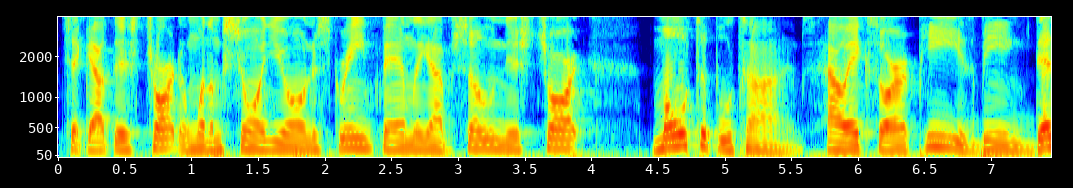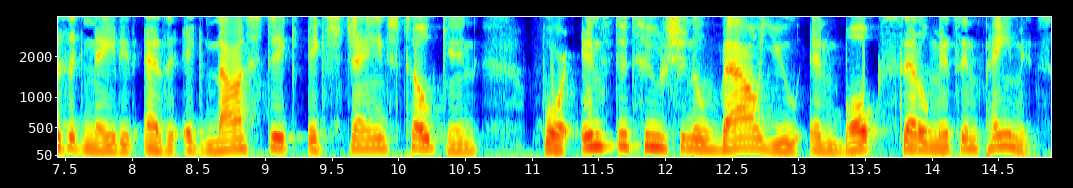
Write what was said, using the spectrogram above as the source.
Check out this chart and what I'm showing you on the screen, family. I've shown this chart multiple times how XRP is being designated as an agnostic exchange token for institutional value in bulk settlements and payments,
